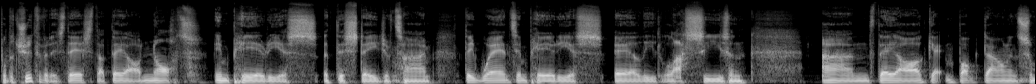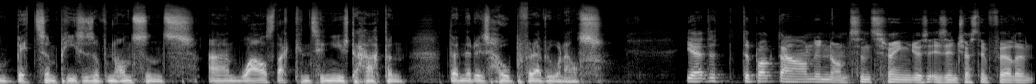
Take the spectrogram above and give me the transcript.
But the truth of it is this that they are not imperious at this stage of time. They weren't imperious early last season. And they are getting bogged down in some bits and pieces of nonsense. And whilst that continues to happen, then there is hope for everyone else. Yeah, the the bogged down in nonsense thing is, is interesting, Phil, and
